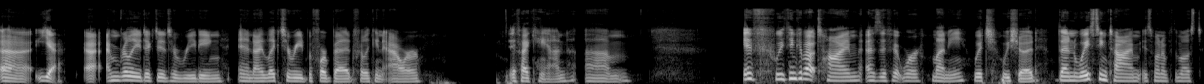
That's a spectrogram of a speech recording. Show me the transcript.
uh, yeah, I'm really addicted to reading and I like to read before bed for like an hour if I can. Um, if we think about time as if it were money, which we should, then wasting time is one of the most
